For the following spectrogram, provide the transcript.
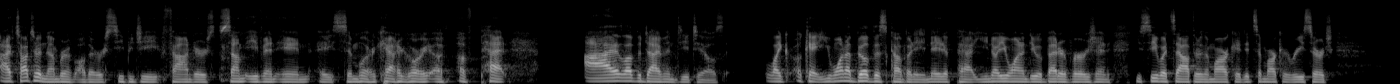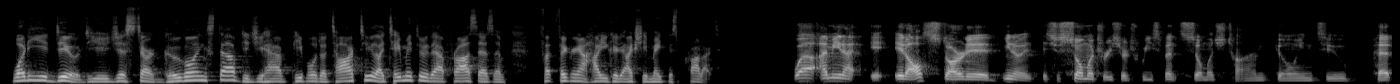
I've talked to a number of other CPG founders, some even in a similar category of, of pet. I love to dive in details. Like, okay, you want to build this company, Native Pet. You know, you want to do a better version. You see what's out there in the market. It's a market research. What do you do? Do you just start Googling stuff? Did you have people to talk to? Like, take me through that process of f- figuring out how you could actually make this product. Well, I mean, I, it, it all started, you know, it's just so much research. We spent so much time going to pet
